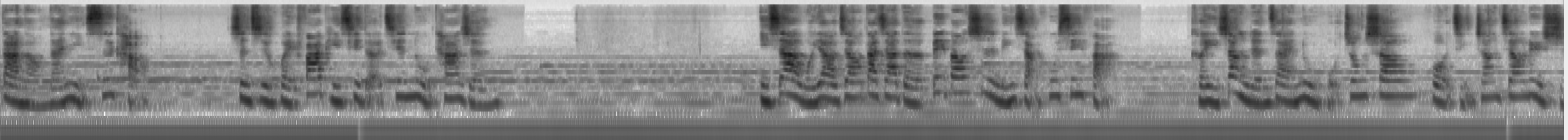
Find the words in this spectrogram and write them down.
大脑难以思考，甚至会发脾气的迁怒他人。以下我要教大家的背包式冥想呼吸法，可以让人在怒火中烧或紧张焦虑时，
